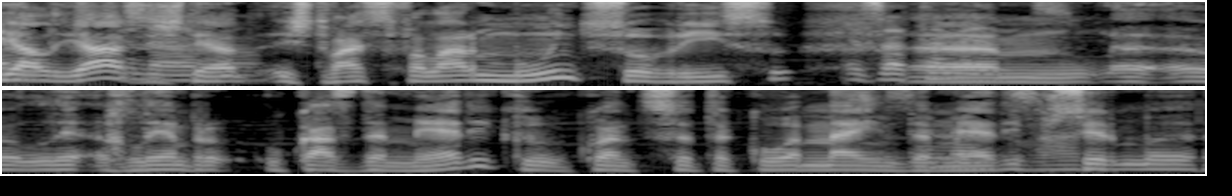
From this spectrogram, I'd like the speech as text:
É e aliás, isto, é, isto vai-se falar muito sobre isso. Exatamente. Um, le- relembro o caso da Mary, que quando se atacou a mãe da Mary por ser uma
